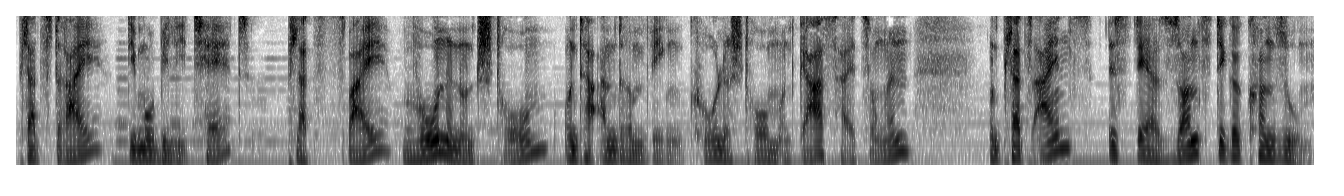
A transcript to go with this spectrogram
Platz 3 die Mobilität, Platz 2 Wohnen und Strom, unter anderem wegen Kohle, Strom und Gasheizungen, und Platz 1 ist der sonstige Konsum.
